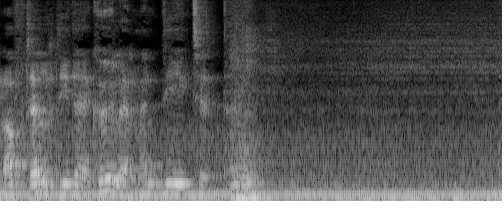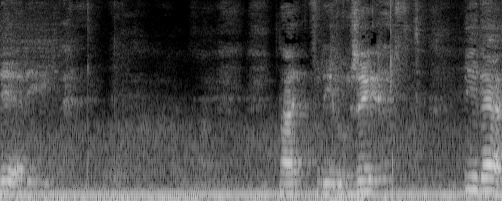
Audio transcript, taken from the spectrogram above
Kan godt fortælle, at de der køleelementer, de er ikke tæt. Det er de ikke. Nej, fordi du kan se, lige der,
